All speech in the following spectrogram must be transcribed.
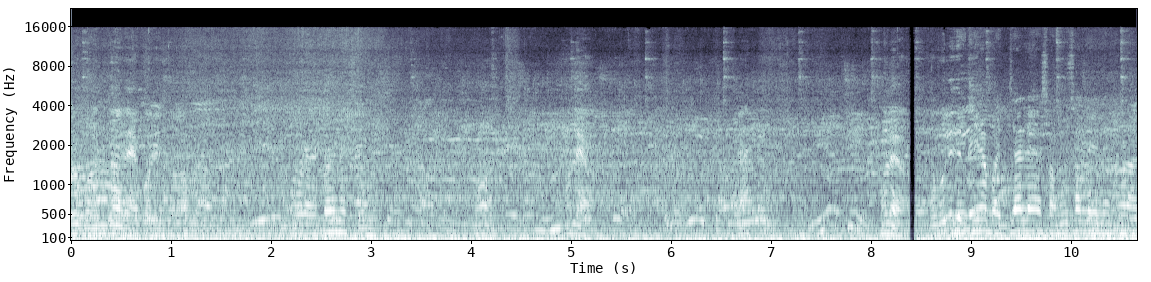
જાય પોલીસ બરાબર રહેતો નથી શું લેવા? શું લેવા? તો બોલી જલ્દી મીઠિયા ભજીયા લે સમોસા લઈને થોડા.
